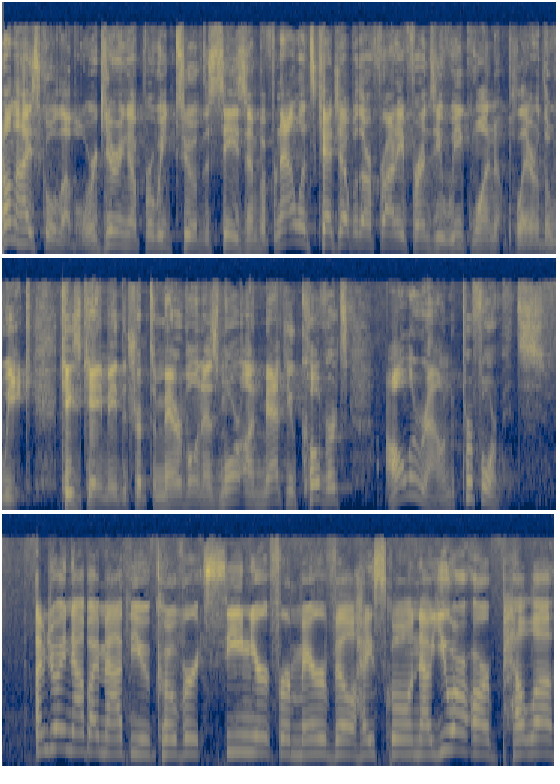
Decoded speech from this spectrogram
Now on the high school level, we're gearing up for week two of the season, but for now, let's catch up with our Friday Frenzy Week One Player of the Week. KZK made the trip to Maryville and has more on Matthew Covert's all-around performance. I'm joined now by Matthew Covert, senior for Maryville High School. Now, you are our Pella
